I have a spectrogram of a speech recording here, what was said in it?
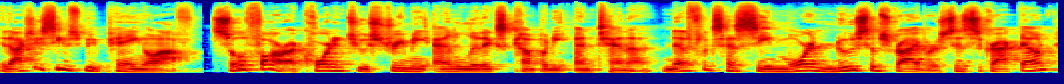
it actually seems to be paying off. So far, according to streaming analytics company Antenna, Netflix has seen more new subscribers since the crackdown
